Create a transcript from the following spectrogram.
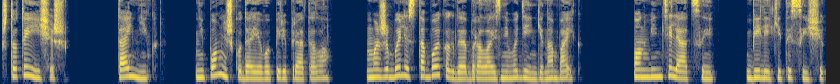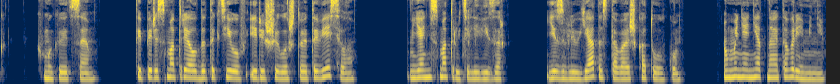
Что ты ищешь? Тайник. Не помнишь, куда я его перепрятала? Мы же были с тобой, когда я брала из него деньги на байк. Он вентиляции. Великий ты сыщик, хмыкает Сэм. Ты пересмотрел детективов и решила, что это весело? Я не смотрю телевизор. Язвлю я, доставая шкатулку. У меня нет на это времени.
